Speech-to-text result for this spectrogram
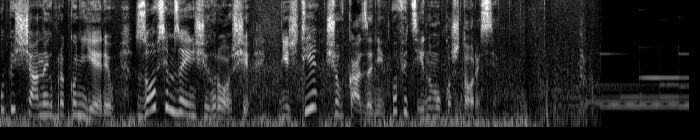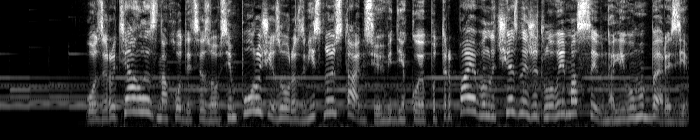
у піщаних браконьєрів зовсім за інші гроші, ніж ті, що вказані в офіційному кошторисі. Озеро Тягле знаходиться зовсім поруч із горизвісною станцією, від якої потерпає величезний житловий масив на лівому березі,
